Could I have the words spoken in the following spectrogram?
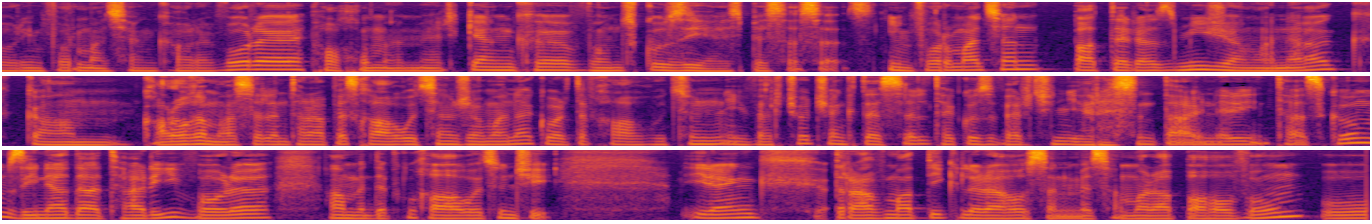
որ ինֆորմացիան կարևոր է, փոխում է մեր կյանքը ոնց կուզի, այսպես ասած։ Ինֆորմացիան պատերազմի ժամանակ կամ կարող եմ ասել ընդհանրապես խաղաղության ժամանակ, որտեղ խաղաղություն ի վերջո չենք տեսել թեկուզ վերջին 30 տարիների ընթացքում, զինադադարի, որը ամեն դեպքում խաղաղություն չի իրենք տրավմատիկ լրահոս են մեզ համար ապահովում ու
